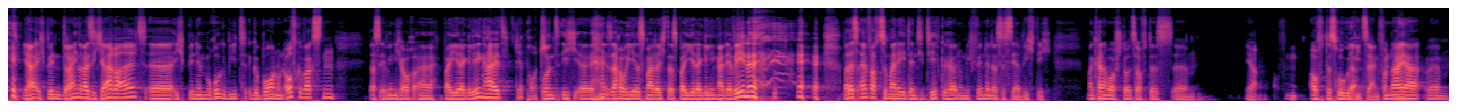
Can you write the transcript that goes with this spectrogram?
ja, ich bin 33 Jahre alt. Äh, ich bin im Ruhrgebiet geboren und aufgewachsen. Das erwähne ich auch äh, bei jeder Gelegenheit. Der Pott. Und ich äh, sage auch jedes Mal, dass ich das bei jeder Gelegenheit erwähne, weil es einfach zu meiner Identität gehört und ich finde, das ist sehr wichtig. Man kann aber auch stolz auf das, ähm, ja, auf, auf, das Ruhrgebiet ja. sein. Von daher, ähm,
